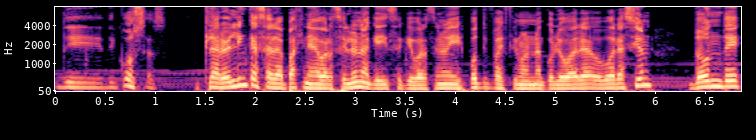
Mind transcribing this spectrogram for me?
de, de cosas. Claro, el link es a la página de Barcelona que dice que Barcelona y Spotify firman una colaboración donde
